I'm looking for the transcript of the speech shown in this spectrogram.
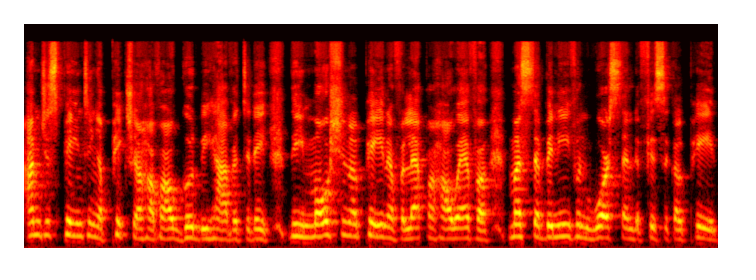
I'm just painting a picture of how good we have it today. The emotional pain of a leper, however, must have been even worse than the physical pain pain.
